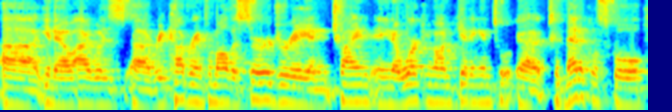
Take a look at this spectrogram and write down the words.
uh, you know, I was uh, recovering from all the surgery and trying, you know, working on getting into uh, to medical school.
